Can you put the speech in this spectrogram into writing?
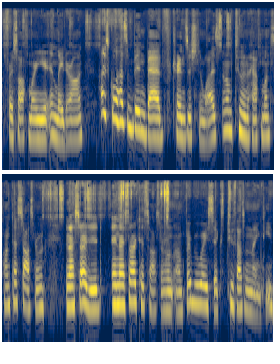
for sophomore year and later on. High school hasn't been bad for transition wise, and I'm two and a half months on testosterone, and I started and I started testosterone on February 6, 2019,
